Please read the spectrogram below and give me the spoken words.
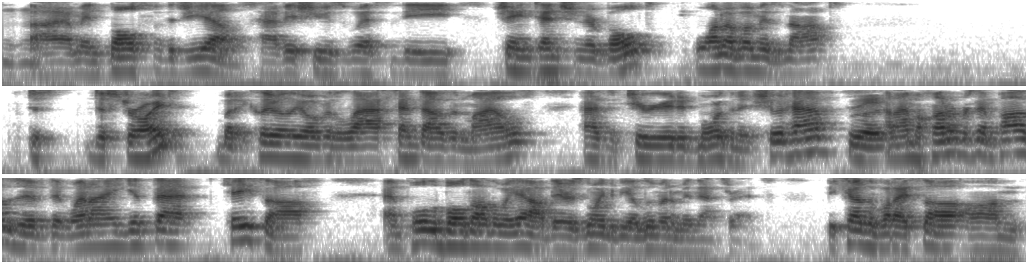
Mhm. Uh, I mean, both of the GLs have issues with the chain tensioner bolt. One of them is not just destroyed, but it clearly over the last 10,000 miles has deteriorated more than it should have. right. And I'm 100% positive that when I get that case off and pull the bolt all the way out, there's going to be aluminum in that threads. Because of what I saw on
